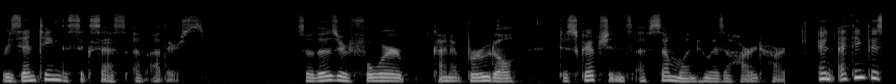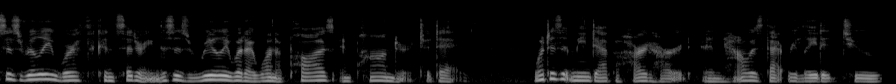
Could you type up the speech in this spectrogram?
resenting the success of others. So, those are four kind of brutal descriptions of someone who has a hard heart. And I think this is really worth considering. This is really what I want to pause and ponder today. What does it mean to have a hard heart, and how is that related to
